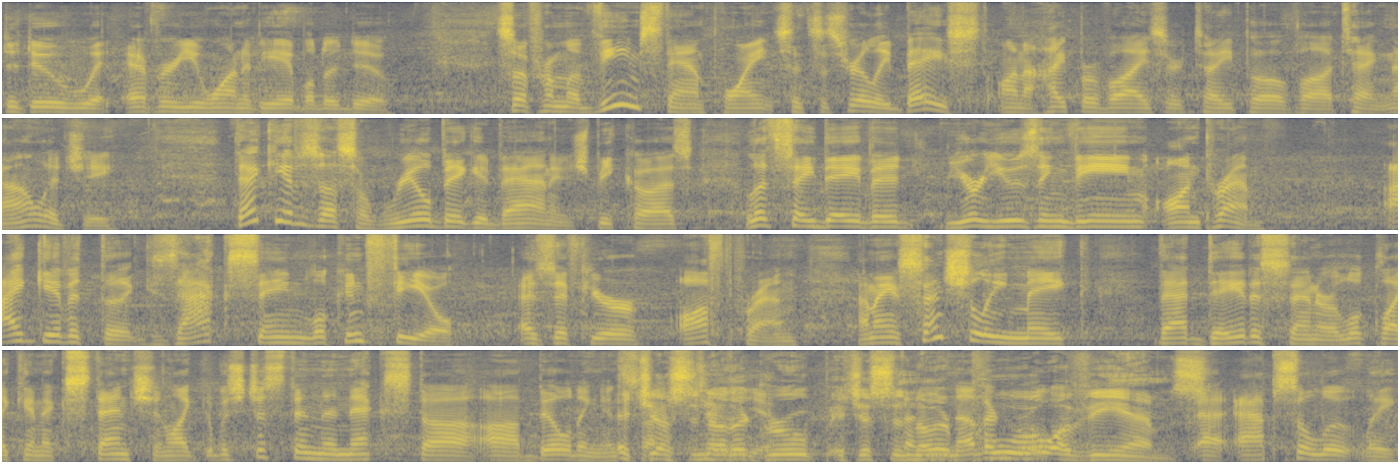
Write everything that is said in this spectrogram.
to do whatever you want to be able to do. So from a Veeam standpoint, since it's really based on a hypervisor type of uh, technology, that gives us a real big advantage because, let's say David, you're using Veeam on-prem. I give it the exact same look and feel as if you're off-prem, and I essentially make that data center look like an extension, like it was just in the next uh, uh, building. It's just another group, it's just another, another pool group. of VMs. Uh, absolutely,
